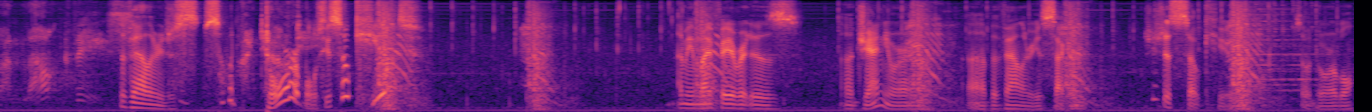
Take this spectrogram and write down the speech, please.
unlock this? The Valerie is just so adorable. She's so cute. I mean, my favorite is uh, January, uh, but Valerie is second. She's just so cute, so adorable.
